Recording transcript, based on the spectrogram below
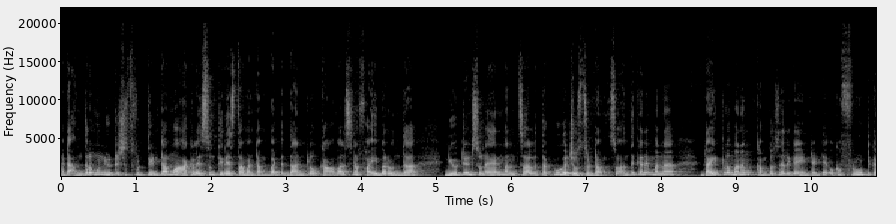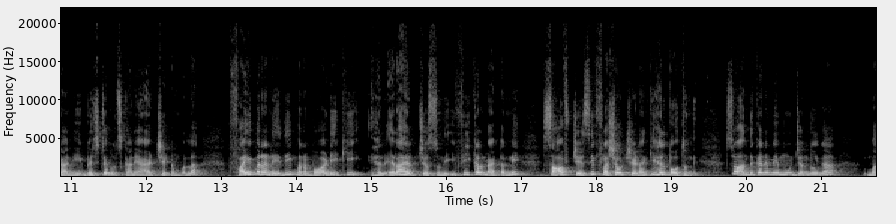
అంటే అందరము న్యూట్రిషన్స్ ఫుడ్ తింటాము ఆకలిస్తుంది తినేస్తామంటాం. బట్ దాంట్లో కావాల్సిన ఫైబర్ ఉందా న్యూట్రియంట్స్ ఉన్నాయని మనం చాలా తక్కువగా చూస్తుంటాం సో అందుకనే మన డైట్లో మనం కంపల్సరీగా ఏంటంటే ఒక ఫ్రూట్ కానీ వెజిటేబుల్స్ కానీ యాడ్ చేయటం వల్ల ఫైబర్ అనేది మన బాడీకి హెల్ ఎలా హెల్ప్ చేస్తుంది? ఈ ఫీకల్ మ్యాటర్ని సాఫ్ట్ చేసి ఫ్లష్ అవుట్ చేయడానికి హెల్ప్ అవుతుంది. సో అందుకనే మేము జనరల్గా మా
